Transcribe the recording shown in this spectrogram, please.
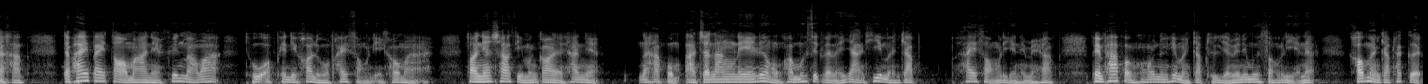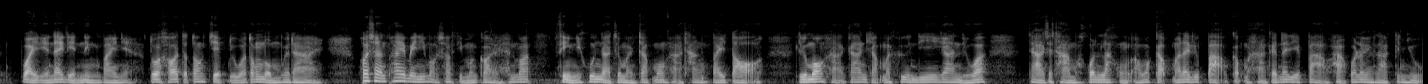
นะครับแต่ไพ่ใบต่อมาเนี่ยขึ้นมาว่า Two of Pentacles หรือว่าไพ่สองเหรียญเข้ามา ตอนนี้ชาวสีมังกรหลายท่านเนี่ยนะครับผมอาจจะลังเลเรื่องของความรู้สึกหลายๆอย่างที่เหมือนกับ ไพ่สองเหรียญเห็นไหมครับ เป็นภาพของคนหนึ่งที่เหมือนกับถือเหรียญไว้ในมือสองเหรียญน่ะเขาเหมือนกับถ้าเกิดปล่อยเหรียญได้เหรียญหนึ่งไปเนี่ย ตัวเขาจะต้องเจ็บหรือว่าต้องล้มก็ได้ เพราะฉะนั้นไพ่ใบนี้บอกชาวสีมังกรหลายท่านว่าสิ่งที่คุณอยากจะเหมือนกับมองหาทางไปต่อ หรือมองหาการกลับมาคืนดีกัน หรือว่าอยากจะถามคนรักของเราว่ากลับมาได้หรือเปล่ากลับมาหากันได้หรือเปล่าหากว่าเรายังรักกันอยู่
